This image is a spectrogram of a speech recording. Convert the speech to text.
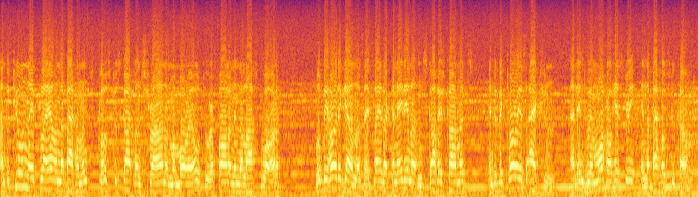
And the tune they play on the battlements close to Scotland's shrine and memorial to her fallen in the last war will be heard again as they play their Canadian and Scottish comrades into victorious action and into immortal history in the battles to come.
